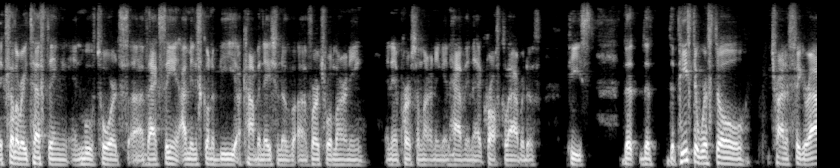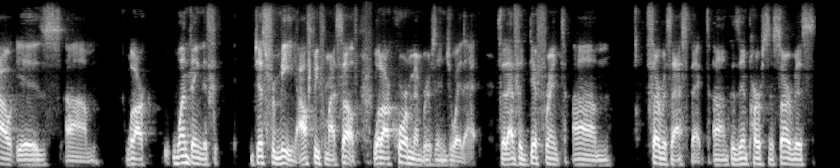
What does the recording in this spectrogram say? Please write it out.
accelerate testing and move towards uh, vaccine. I mean, it's going to be a combination of uh, virtual learning and in-person learning and having that cross collaborative piece. The, the, the piece that we're still trying to figure out is, um, well, our one thing that's just for me, I'll speak for myself. Will our corps members enjoy that? So that's a different um, service aspect because um, in-person service,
